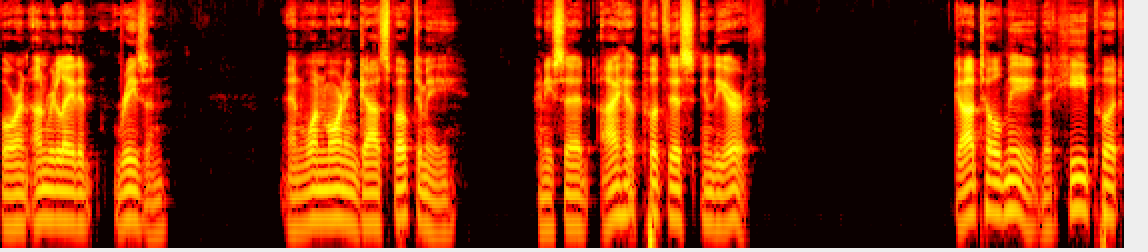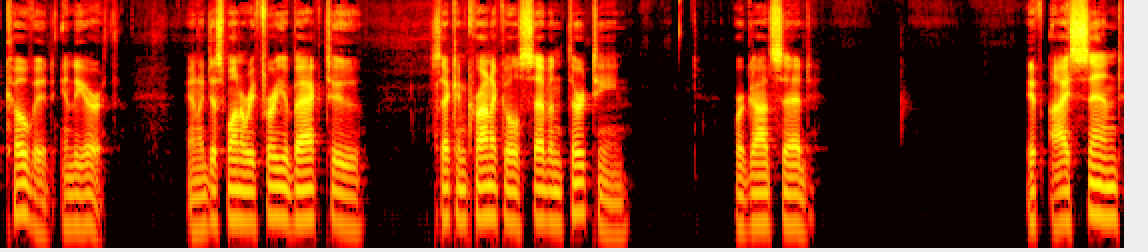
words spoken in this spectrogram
for an unrelated reason. And one morning, God spoke to me and He said, I have put this in the earth. God told me that He put COVID in the earth. And I just want to refer you back to Second Chronicles 7:13 where God said, if I send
